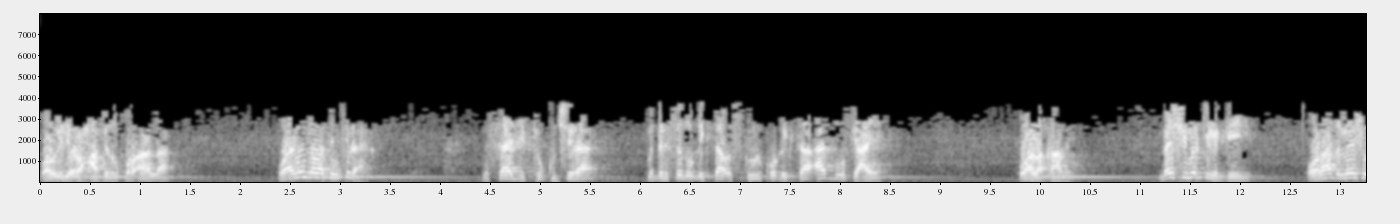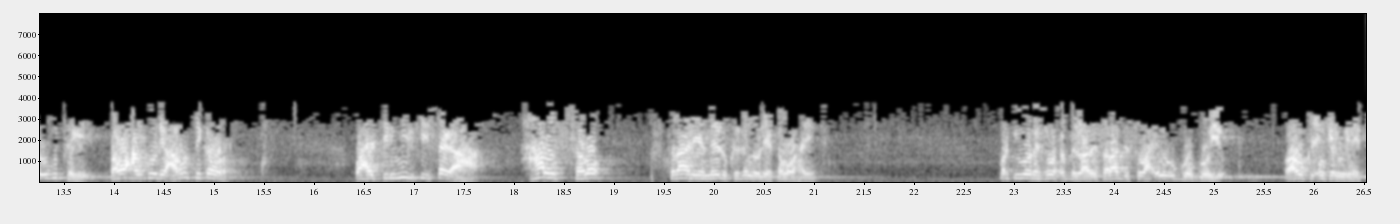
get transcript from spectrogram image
waa wiil yaroo xaafid alqur'aan ah. Waa nin labaatan jir ah. Masaajidka ku jiraa madrasaduu dhigtaa iskuolkuu dhigtaa aad buu u fiican yahay. Waa la qaaday. Meeshii markii la geeyey oon hadda meesha ugu tegey baa waxaan ku yidhi carruurtii ka warran waxay tihi wiilkii isaga ahaa hal sano austraaliya meeluu kaga nooliya kama warhayati markii ugu horreysa wuxuu bilaabay salaaddii subax inuu ugoogooyo waa u kicin kari weyneyd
